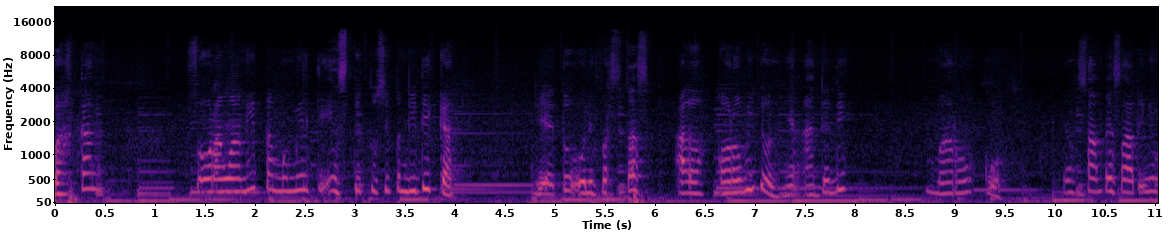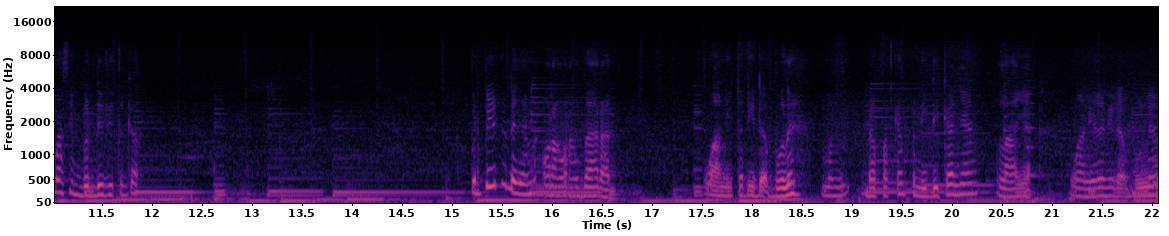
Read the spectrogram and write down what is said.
Bahkan seorang wanita memiliki institusi pendidikan yaitu Universitas Al-Qarawiyun yang ada di Maroko yang sampai saat ini masih berdiri tegak. Berbeda dengan orang-orang barat, wanita tidak boleh mendapatkan pendidikan yang layak. Wanita tidak boleh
